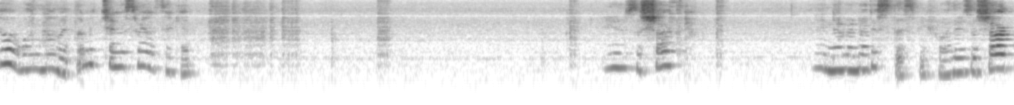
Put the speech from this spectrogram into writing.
oh, one moment. Let me turn this around a second. Here's a shark. I never noticed this before. There's a shark.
